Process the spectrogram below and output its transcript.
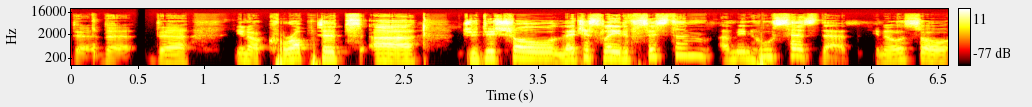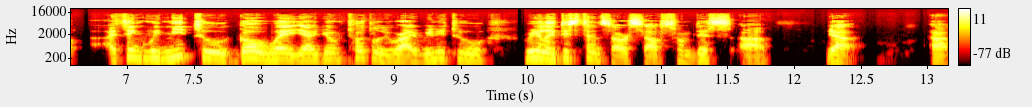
the, the, the you know corrupted uh, judicial legislative system i mean who says that you know? So i think we need to go away. Yeah you're totally right. We need to really distance ourselves from this uh, yeah uh,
